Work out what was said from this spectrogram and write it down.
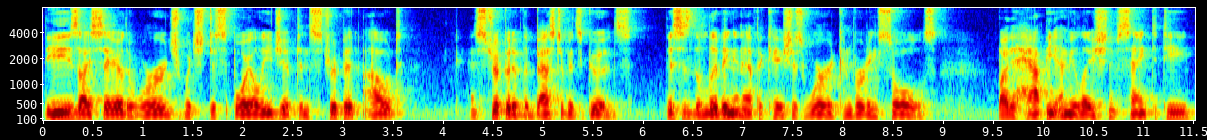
These, I say, are the words which despoil Egypt and strip it out and strip it of the best of its goods. This is the living and efficacious word converting souls by the happy emulation of sanctity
